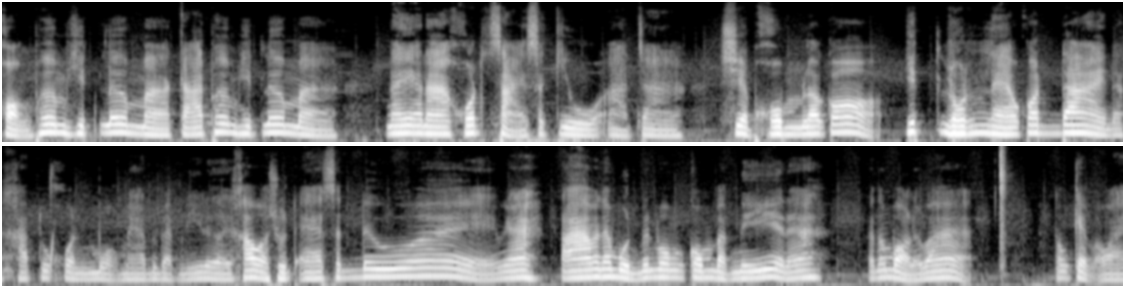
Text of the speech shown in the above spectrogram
ของเพิ่มฮิตเริ่มมาการ์ดเพิ่มฮิตเริ่มมา ในอนาคตสายสกิลอาจจะเฉียบคมแล้วก็ฮิตล้นแล้วก็ได้นะครับ ทุกคนหมวกแมวเป็นแบบนี้เลยเข้ากับชุดแอสซะด้วยไงตามันจะหมุนเป็นวงกลมแบบนี้นะ ก็ต้องบอกเลยว่าต้องเก็บเอาไว้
